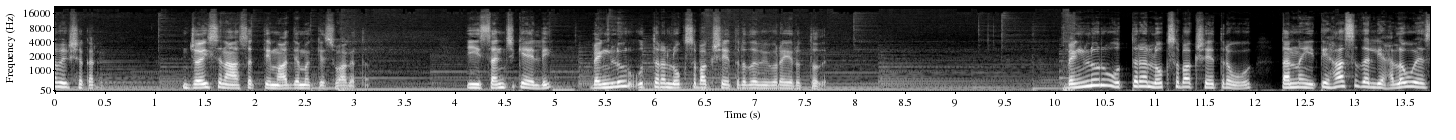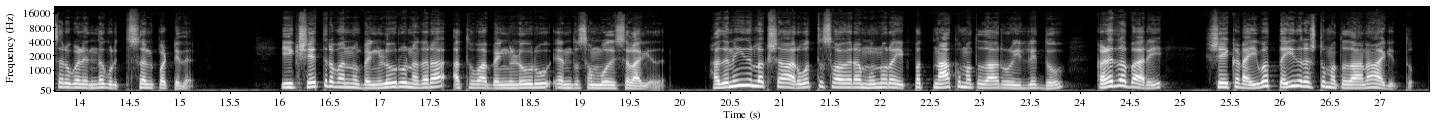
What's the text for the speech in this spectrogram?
ವೀಕ್ಷಕರೇ. ಜೊಯ್ಸನ ಆಸಕ್ತಿ ಮಾಧ್ಯಮಕ್ಕೆ ಸ್ವಾಗತ. ಈ ಸಂಚಿಕೆಯಲ್ಲಿ ಬೆಂಗಳೂರು ಉತ್ತರ ಲೋಕಸಭಾ ಕ್ಷೇತ್ರದ ವಿವರ ಇರುತ್ತದೆ. ಬೆಂಗಳೂರು ಉತ್ತರ ಲೋಕಸಭಾ ಕ್ಷೇತ್ರವು ತನ್ನ ಇತಿಹಾಸದಲ್ಲಿ ಹಲವು ಹೆಸರುಗಳಿಂದ ಗುರುತಿಸಲ್ಪಟ್ಟಿದೆ. ಈ ಕ್ಷೇತ್ರವನ್ನು ಬೆಂಗಳೂರು ನಗರ ಅಥವಾ ಬೆಂಗಳೂರು ಎಂದು ಸಂಬೋಧಿಸಲಾಗಿದೆ. ಹದಿನೈದು ಲಕ್ಷ ಅರವತ್ತು ಸಾವಿರ ಮುನ್ನೂರ ಇಪ್ಪತ್ನಾಲ್ಕು ಮತದಾರರು ಇಲ್ಲಿದ್ದು, ಕಳೆದ ಬಾರಿ ಶೇಕಡ ಐವತ್ತೈದರಷ್ಟು ಮತದಾನ ಆಗಿತ್ತು.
